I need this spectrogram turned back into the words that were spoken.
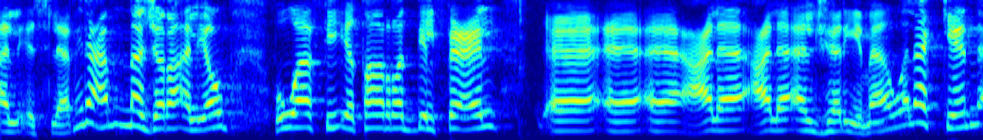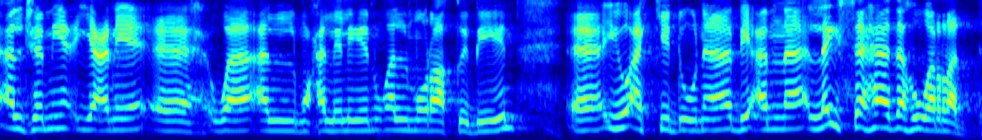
الإسلامي، نعم ما جرى اليوم هو في إطار رد الفعل على على الجريمة. ولكن الجميع يعني والمحللين والمراقبين يؤكدون بأن ليس هذا هو الرد.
